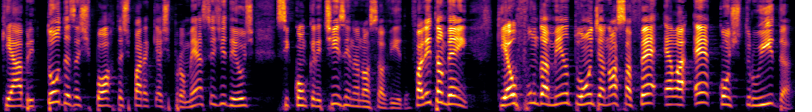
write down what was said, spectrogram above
que abre todas as portas para que as promessas de Deus se concretizem na nossa vida. Falei também que é o fundamento onde a nossa fé ela é construída.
